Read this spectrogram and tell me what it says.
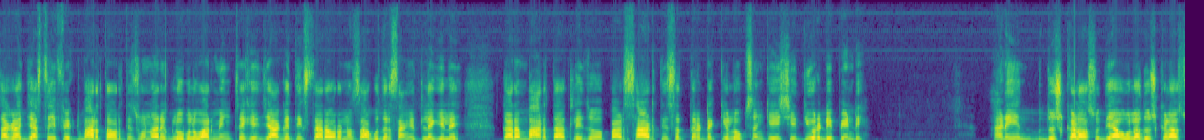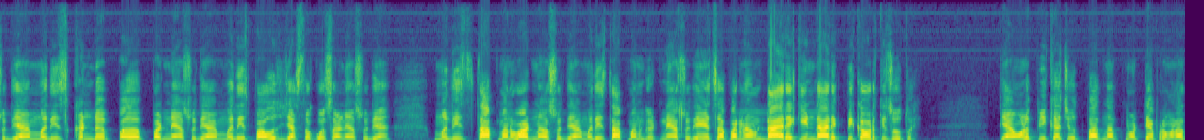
सगळ्यात जास्त इफेक्ट भारतावरतीच होणार आहे ग्लोबल वॉर्मिंगचं हे जागतिक स्तरावरूनच अगोदर सांगितलं गेलं आहे कारण भारतातली जवळपास साठ ते सत्तर टक्के लोकसंख्या ही शेतीवर डिपेंड आहे. आणि दुष्काळ असू द्या ओला दुष्काळ असू द्या मधीच खंड प पडणे असू द्या मधीच पाऊस जास्त कोसळणे असू द्या मधीच तापमान वाढणं असू द्या मधीच तापमान घटणे असू द्या याचा परिणाम डायरेक्ट इनडायरेक्ट पिकावरतीच होतो आहे त्यामुळे पिकाच्या उत्पादनात मोठ्या प्रमाणात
